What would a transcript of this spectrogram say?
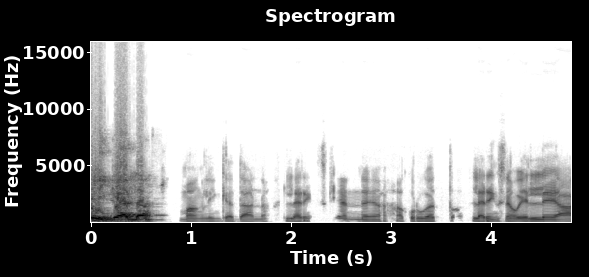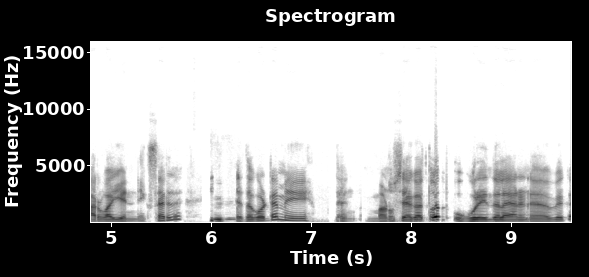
ලික ඇද මං ලින්ක ඇදන්න ලැරික්ස් කියන්න අකුරුගත්ත ලැරිංස් නව එල්ලේ ආර්වයිෙන්ෙක් සරිද එතකොට මේ දැන් මනුසයගත්තොත් උගුරෙන්දලා යන නැව එක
